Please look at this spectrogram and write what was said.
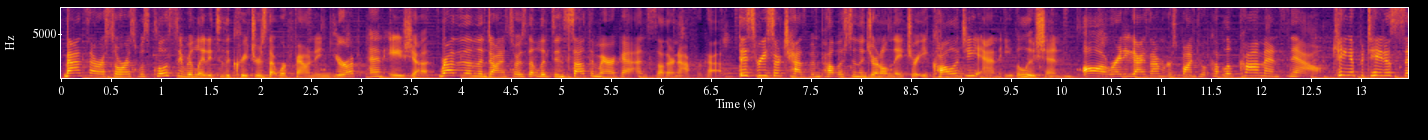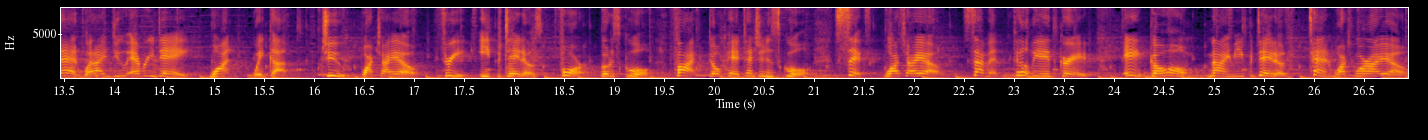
Mansourasaurus was closely related to the creatures that were found in Europe and Asia, rather than the dinosaurs that lived in South America and Southern Africa. This research has been published in the journal Nature Ecology and Evolution. Alrighty guys, I'm gonna respond to a couple of comments now. King of Potatoes said, what I do every day. 1. Wake up. 2. Watch I.O. 3. Eat potatoes. 4. Go to school. 5. Don't pay attention in school. 6. Watch I.O. 7. Fail the 8th grade. 8. Go home. 9. Eat potatoes. 10. Watch more I.O.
